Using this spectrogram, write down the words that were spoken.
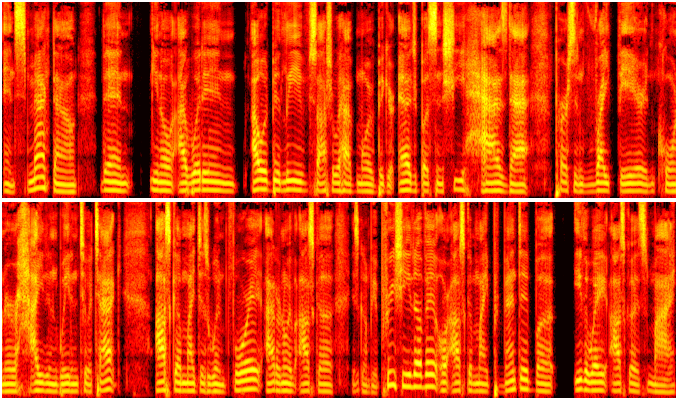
in SmackDown, then you know I wouldn't. I would believe Sasha would have more bigger edge, but since she has that person right there in corner, hiding, waiting to attack, Asuka might just win for it. I don't know if Asuka is going to be appreciative of it or Asuka might prevent it, but either way, Asuka is my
